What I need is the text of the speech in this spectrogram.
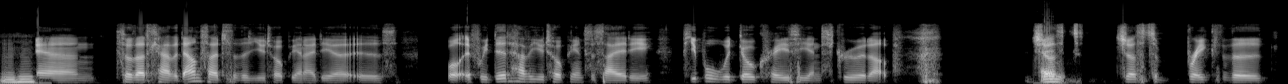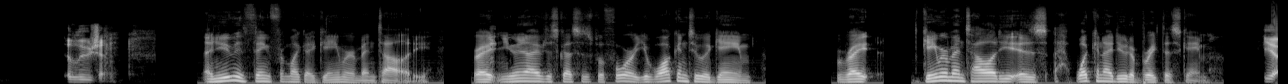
Mm-hmm. and so that's kind of the downside to the utopian idea is well if we did have a utopian society people would go crazy and screw it up. Just and, just to break the illusion. And you even think from like a gamer mentality right? And you and i have discussed this before. You walk into a game right? Gamer mentality is what can i do to break this game? Yeah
